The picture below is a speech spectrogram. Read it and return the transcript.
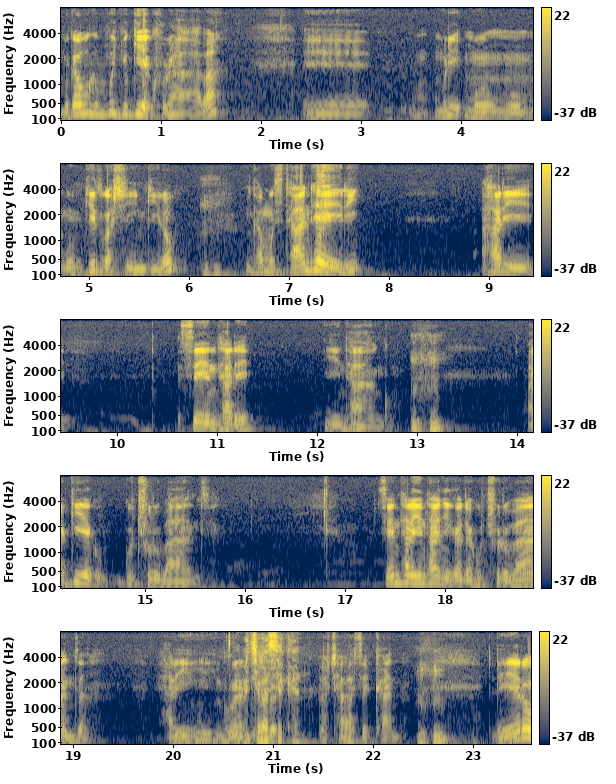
mugabo ugiye kuraba eh, muri mu bwizwa shingiro mhm. nka musitanteri hari sentare y'intango mhm. agiye gucura urubanza sentare y'intango ikajya urubanza hari ingorane baca basekana mhm. rero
